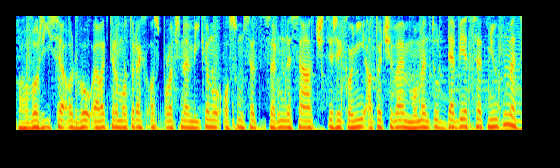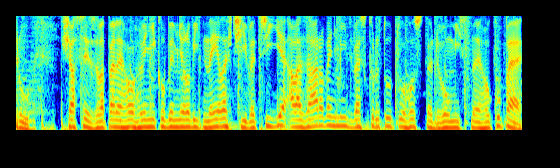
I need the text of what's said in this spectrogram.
Hovoří se o dvou elektromotorech o společném výkonu 874 koní a točivém momentu 900 Nm. Šasy z lepeného hliníku by mělo být nejlehčí ve třídě, ale zároveň mít ve skrutu tuhost dvoumístného kupé.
